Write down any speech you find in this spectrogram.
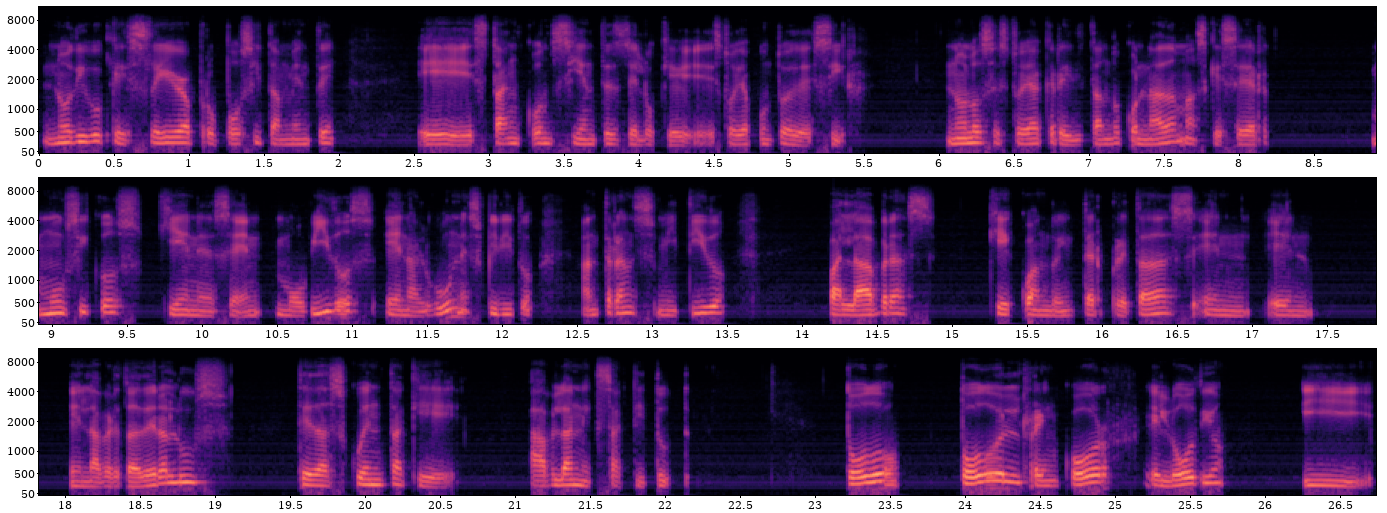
no digo que Slayer propósitamente eh, están conscientes de lo que estoy a punto de decir. No los estoy acreditando con nada más que ser músicos quienes en, movidos en algún espíritu han transmitido palabras que cuando interpretadas en, en, la verdadera luz, te das cuenta que hablan exactitud. Todo, todo el rencor, el odio y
